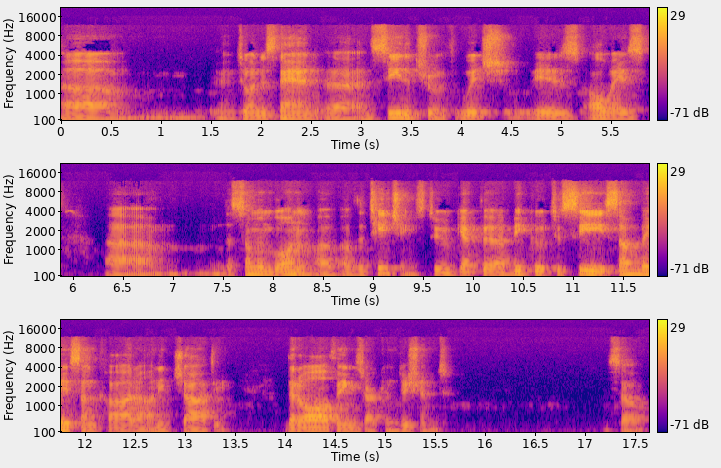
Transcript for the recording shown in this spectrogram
um, to understand uh, and see the truth, which is always um, the summum bonum of, of the teachings, to get the bhikkhu to see sabbe sankhara anicchati, that all things are conditioned. So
